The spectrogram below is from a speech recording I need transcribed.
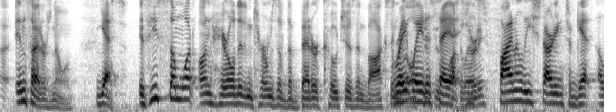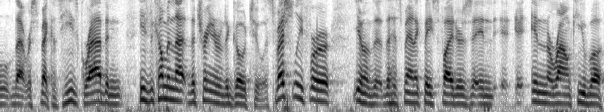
uh, insiders know him. Yes, Is he somewhat unheralded in terms of the better coaches in boxing? great way to say it. He's finally starting to get a, that respect because he's grabbing, he's becoming that the trainer to go to, especially for you know the, the Hispanic-based fighters in in and around Cuba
